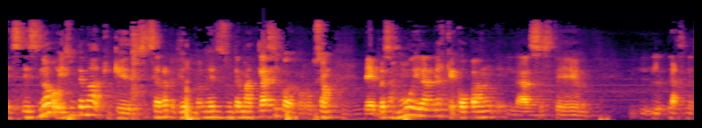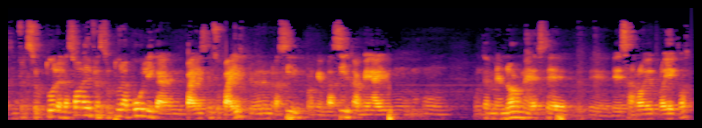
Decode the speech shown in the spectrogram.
es, es- no, es un tema que, que se ha repetido un montón de veces. Es un tema clásico de corrupción de empresas muy grandes que copan las, este, las, las infraestructuras, las obras de infraestructura pública en, país, en su país, primero en Brasil, porque en Brasil también hay un, tema enorme de, este, de, de desarrollo de proyectos,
